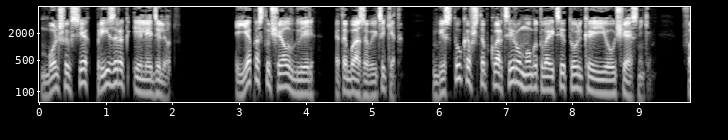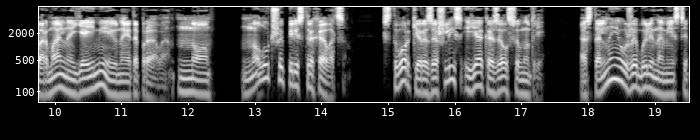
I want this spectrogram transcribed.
Больше всех призрак и леди лед. Я постучал в дверь, это базовый этикет. Без стука в штаб-квартиру могут войти только ее участники. Формально я имею на это право, но... Но лучше перестраховаться. Створки разошлись, и я оказался внутри. Остальные уже были на месте,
